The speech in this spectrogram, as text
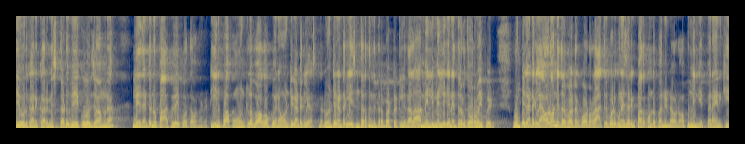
దేవుడు కానీ కరుణిస్తాడు వేకోవరజామున లేదంటే నువ్వు పాపి అయిపోతావు అన్నాడట. ఈయన పాపం ఒంట్లో బాగోకపోయినా ఒంటి గంటకు లేస్తున్నాడు. ఒంటి గంటకు లేచిన తర్వాత నిద్ర పట్టట్లేదు. అలా మెల్లిమెల్లిగా నిద్రకు దూరం అయిపోయాడు. ఒంటి గంటకు లేవడం నిద్ర పట్టకపోవడం రాత్రి పడుకునేసరికి పదకొండు పన్నెండు అవడం. అప్పుడు నేను చెప్పాను ఆయనకి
